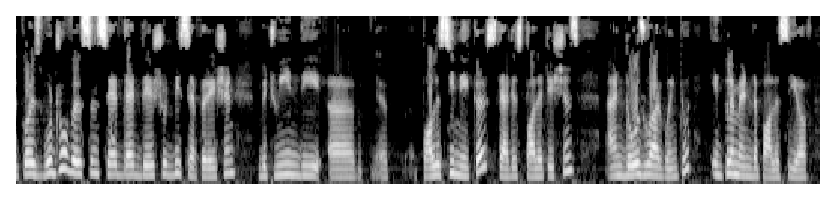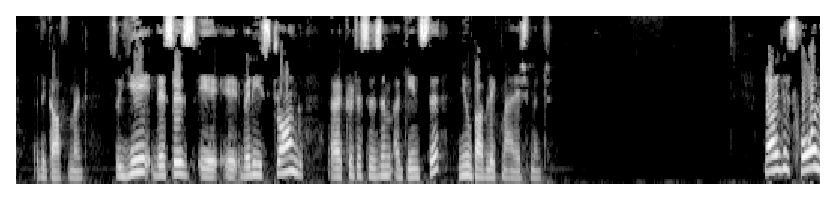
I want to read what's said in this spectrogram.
because Woodrow Wilson said that there should be separation between the policy makers that is politicians and those who are going to implement the policy of the government so یہ this is a very strong criticism against the new public management نا this whole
